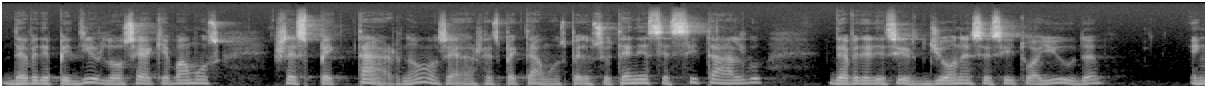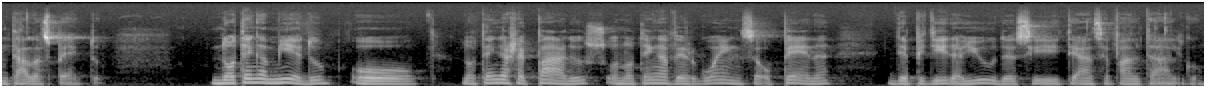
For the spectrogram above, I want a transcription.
debe de pedirlo, o sea que vamos respetar, ¿no? O sea, respetamos, pero si usted necesita algo, debe de decir, yo necesito ayuda en tal aspecto. No tenga miedo o no tenga reparos o no tenga vergüenza o pena de pedir ayuda si te hace falta algo.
